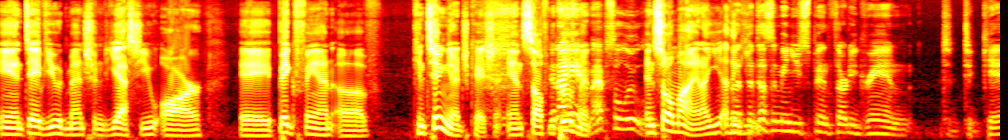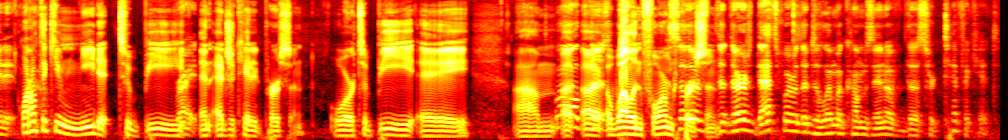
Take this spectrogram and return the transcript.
And Dave, you had mentioned, yes, you are a big fan of continuing education and self And I am improvement, absolutely. and so am I. And I, I but think that you, doesn't mean you spend thirty grand to, to get it. well, I don't think you need it to be Right. an educated person or to be a um, well, a, a well-informed so person. th- There's, that's where the dilemma comes in of the certificate.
